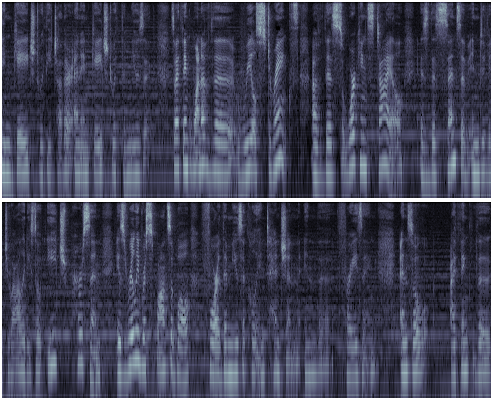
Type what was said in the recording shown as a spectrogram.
engaged with each other and engaged with the music. So I think one of the real strengths of this working style is this sense of individuality. So each person is really responsible for the musical intention in the phrasing. And so I think the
